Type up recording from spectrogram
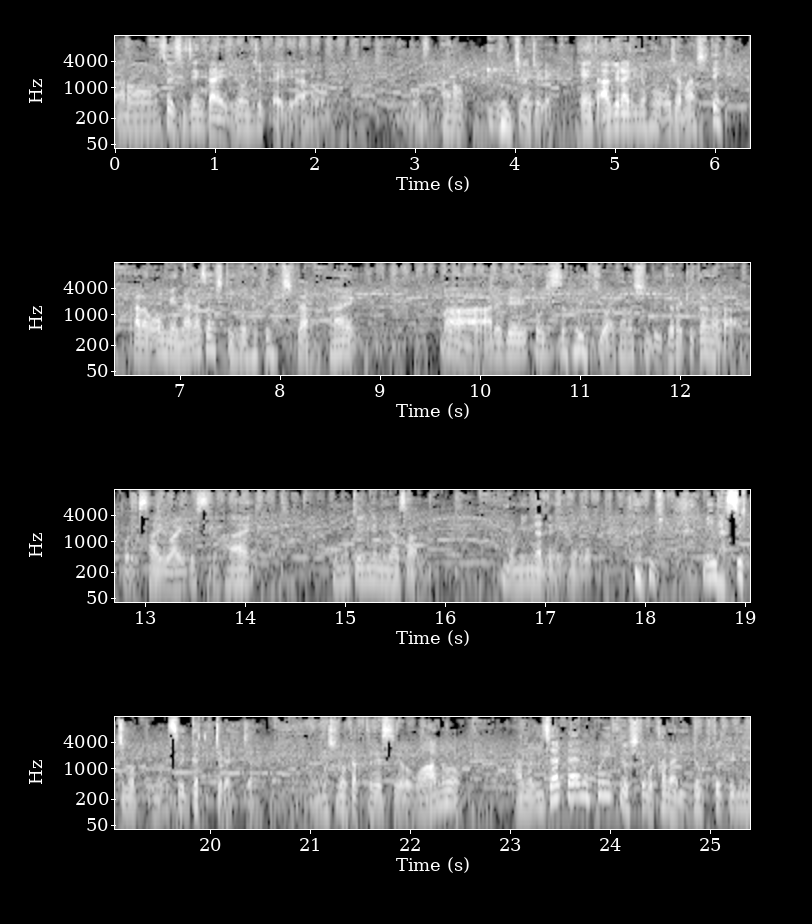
あの、そうですね、前回40回で、あの、あの、違う違う違う、えっ、ー、と、あぐらりの方をお邪魔して、あの、音源流させていただきました。はい。まあ、あれで当日の雰囲気は楽しんでいただけたなら、これ幸いです。はい。本当にね、皆さん、もうみんなで、もう みんなスイッチ持って、もう、そういうガッチャガッチャ、面白かったですよ。もうあの、あの、居酒屋の雰囲気としてもかなり独特に、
